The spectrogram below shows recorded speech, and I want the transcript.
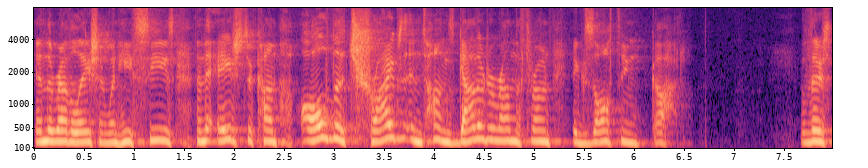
in the Revelation when he sees in the age to come all the tribes and tongues gathered around the throne exalting God. There's,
